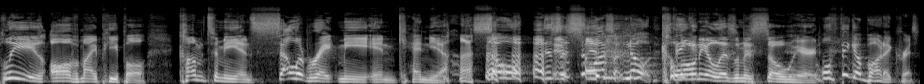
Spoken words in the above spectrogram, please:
Please, all of my people, come to me and celebrate me in Kenya. So this is so awesome. No, think- colonialism is so weird. well, think about it, Chris.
